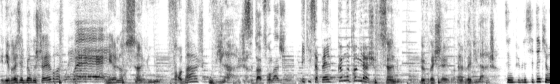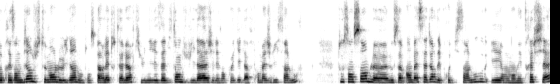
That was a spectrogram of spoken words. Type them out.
Et des vrais éleveurs de chèvres Ouais Mais alors Saint-Loup, fromage ou village? C'est un fromage. Et qui s'appelle comme notre village Saint-Loup, le vrai chèvre d'un vrai village. C'est une publicité qui représente bien justement le lien dont on se parlait tout à l'heure qui unit les habitants du village et les employés de la fromagerie Saint-Loup. Tous ensemble, nous sommes ambassadeurs des produits Saint-Loup et on en est très fiers.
